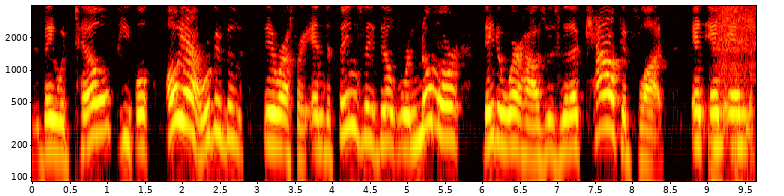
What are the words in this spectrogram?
they would tell people, oh yeah, we're going to build data warehouse for you, and the things they built were no more data warehouses that a cow could fly, and and and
